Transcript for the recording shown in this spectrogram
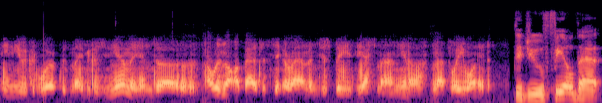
he knew he could work with me because he knew me, and uh, I was not about to sit around and just be his yes man, you know, and that's what he wanted. Did you feel that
